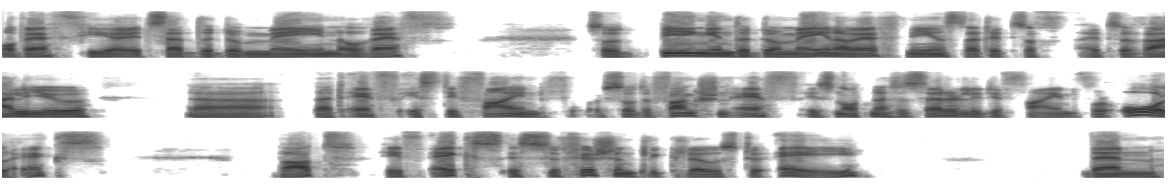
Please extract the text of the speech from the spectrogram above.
of f here. It's at the domain of f. So being in the domain of f means that it's a it's a value uh, that f is defined for. So the function f is not necessarily defined for all x, but if x is sufficiently close to a, then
